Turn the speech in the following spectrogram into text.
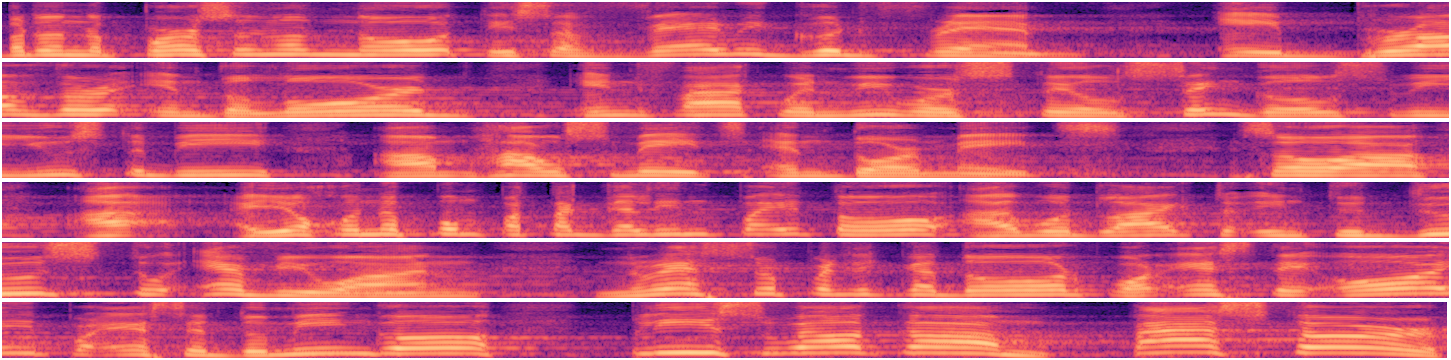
But on a personal note, he's a very good friend a brother in the Lord. In fact, when we were still singles, we used to be um, housemates and doormates. So, uh, ayoko na pong patagalin pa ito. I would like to introduce to everyone nuestro predicador por este hoy, por este domingo. Please welcome Pastor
